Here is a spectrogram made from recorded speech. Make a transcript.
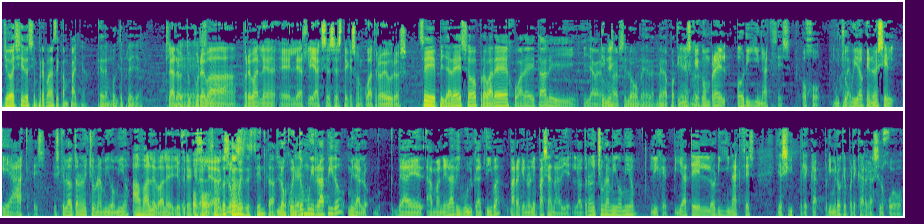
Yo he sido siempre más de campaña que de multiplayer. Claro, tú Eh, prueba, prueba el, el Early Access este que son 4 euros. Sí, pillaré eso, probaré, jugaré y tal y, y ya veremos Tienes- a ver si luego me, me da por Tienes que comprar el Origin Access. Ojo, mucho Vale. cuidado que no es el EA Access. Es que la otra noche un amigo mío Ah, vale, vale. Yo creía que Ojo, era de Son dos Lo cosas cuen- distintas. Lo ¿por cuento qué? muy rápido, mira, lo- de- a manera divulgativa para que no le pase a nadie. La otra noche un amigo mío le dije, píllate el Origin Access y así, preca- primero que precargas el juego,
